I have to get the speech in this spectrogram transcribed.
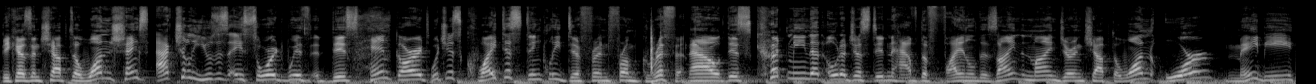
Because in chapter 1, Shanks actually uses a sword with this handguard, which is quite distinctly different from Griffin. Now, this could mean that Oda just didn't have the final design in mind during chapter 1, or maybe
